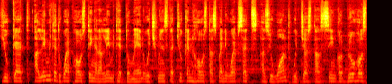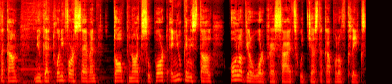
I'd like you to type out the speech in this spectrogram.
you get unlimited web hosting and unlimited domain, which means that you can host as many websites as you want with just a single Bluehost account. You get 24-7 top-notch support and you can install all of your WordPress sites with just a couple of clicks.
